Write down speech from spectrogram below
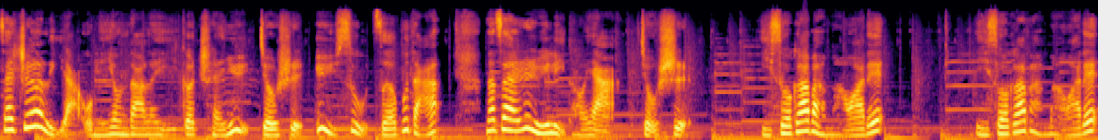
在这里呀，我们用到了一个成语，就是欲速则不达。那在日语里头呀，就是“急がば回れ”，“急がば回れ”。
